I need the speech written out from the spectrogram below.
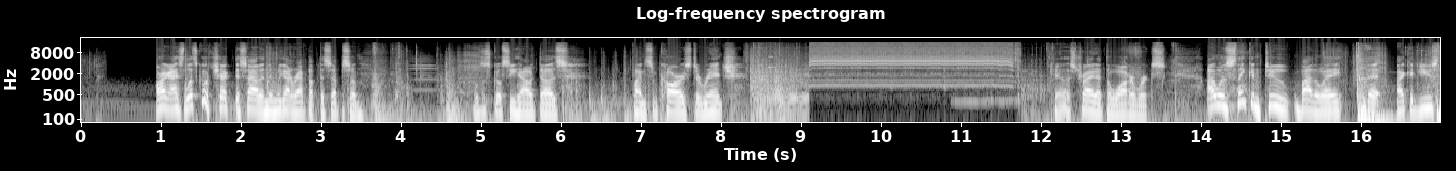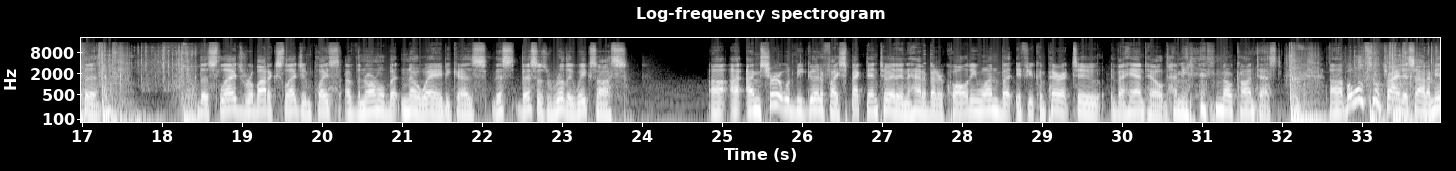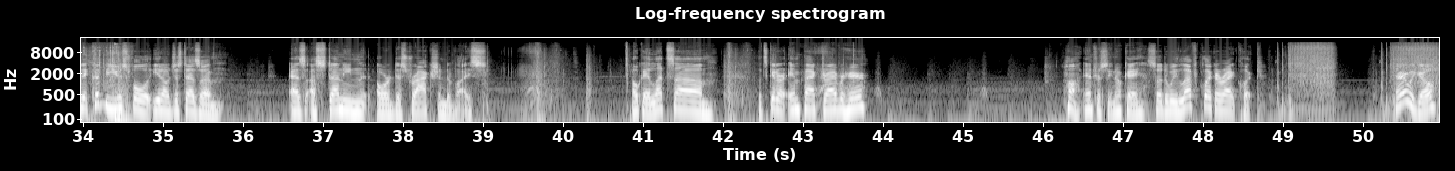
Alright guys, let's go check this out and then we got to wrap up this episode. We'll just go see how it does. Find some cars to wrench. Okay, let's try it at the waterworks. I was thinking too, by the way, that I could use the the sledge, robotic sledge, in place of the normal, but no way because this this is really weak sauce. Uh, I, am sure it would be good if I specced into it and had a better quality one, but if you compare it to the handheld, I mean, no contest. Uh, but we'll still try this out. I mean, it could be useful, you know, just as a as a stunning or distraction device. Okay, let's um, let's get our impact driver here. Huh, interesting. Okay, so do we left click or right click? There we go.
